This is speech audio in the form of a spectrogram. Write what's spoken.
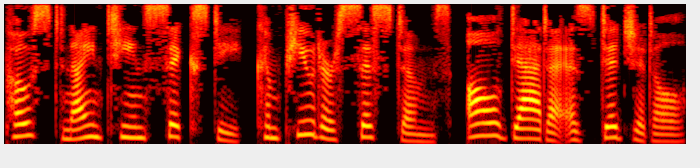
post-1960 computer systems, all data is digital.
